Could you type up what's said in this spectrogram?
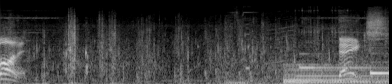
I'm on it. Thanks.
